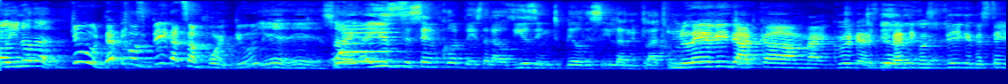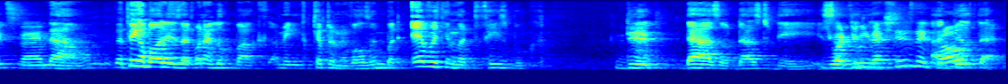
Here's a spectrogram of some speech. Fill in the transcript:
Oh, you know that? Dude, that thing was big at some point, dude. Yeah, yeah. So I, I used the same code base that I was using to build this e-learning platform. Mlevy.com, my goodness. Build that thing was big in the States, man. Now, the thing about it is that when I look back, I mean, it kept on evolving, but everything that Facebook did does or does today is you are doing that shit, isn't it, bro? I built that.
